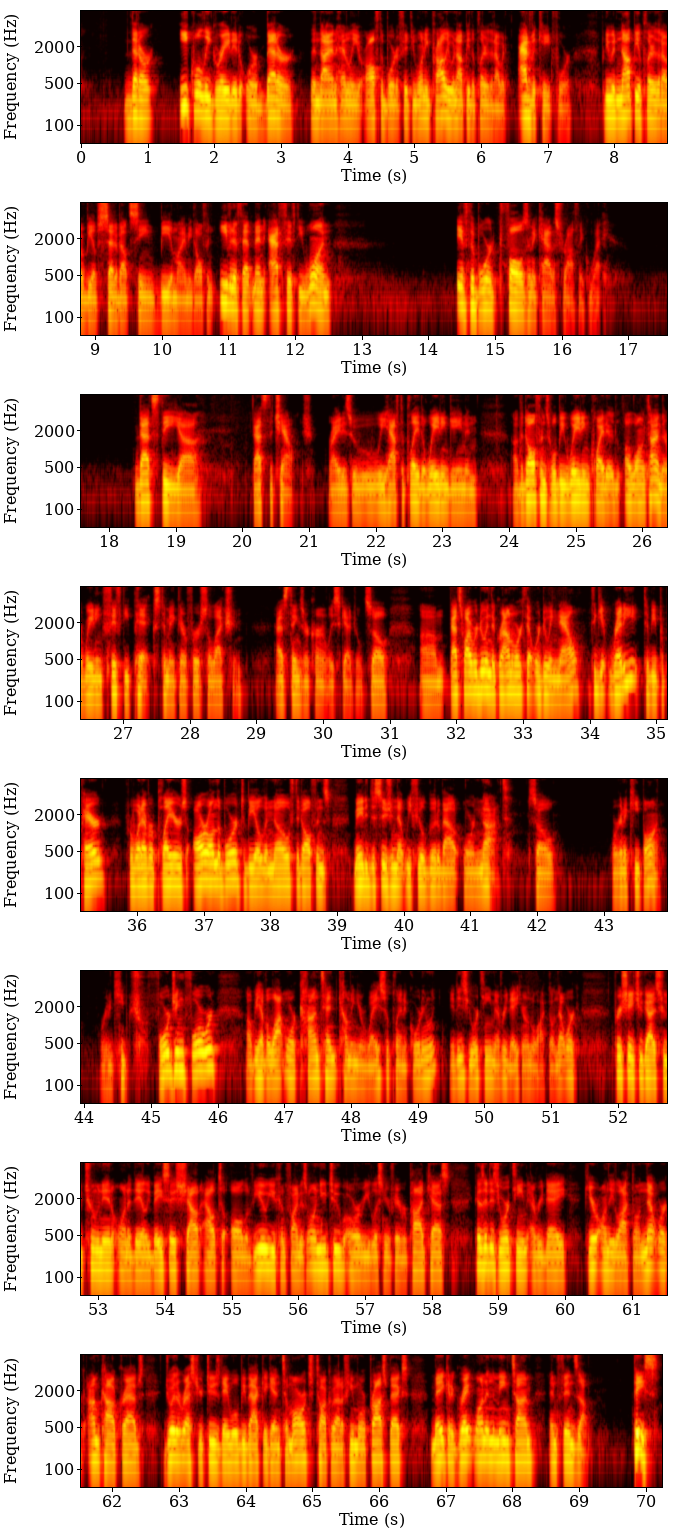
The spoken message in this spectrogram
that are equally graded or better than Daiyan Henley are off the board at 51, he probably would not be the player that I would advocate for. But he would not be a player that I would be upset about seeing be a Miami Dolphin, even if that meant at 51 if the board falls in a catastrophic way. That's the uh, that's the challenge, right? Is we have to play the waiting game, and uh, the Dolphins will be waiting quite a, a long time. They're waiting 50 picks to make their first selection, as things are currently scheduled. So um, that's why we're doing the groundwork that we're doing now to get ready to be prepared for whatever players are on the board to be able to know if the Dolphins made a decision that we feel good about or not. So we're going to keep on. We're going to keep forging forward. Uh, we have a lot more content coming your way, so plan accordingly. It is your team every day here on the Locked On Network. Appreciate you guys who tune in on a daily basis. Shout out to all of you. You can find us on YouTube or wherever you listen to your favorite podcast because it is your team every day here on the Locked On Network. I'm Kyle Crabbs. Enjoy the rest of your Tuesday. We'll be back again tomorrow to talk about a few more prospects. Make it a great one in the meantime, and fins up. Peace.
